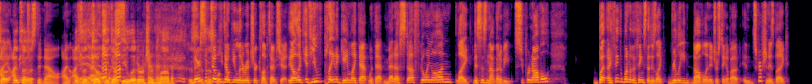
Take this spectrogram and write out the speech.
so I'm it's a- interested now. I'm. I'm It's a Doki Doki Literature Club. Is- there's is some this Doki what- Doki literature club type shit. You know, like if you've played a game like that with that meta stuff going on, like this is not going to be super novel. But I think one of the things that is like really novel and interesting about Inscryption is like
